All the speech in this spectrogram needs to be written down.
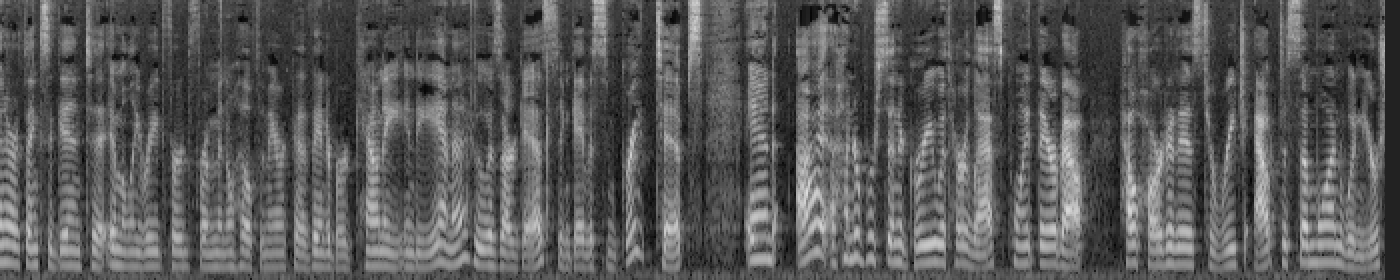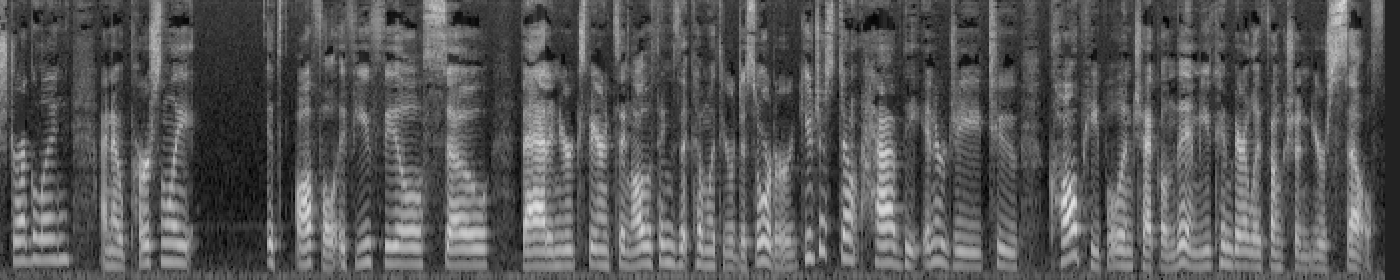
And our thanks again to Emily Reidford from Mental Health America, Vanderburgh County, Indiana, who was our guest and gave us some great tips. And I 100% agree with her last point there about how hard it is to reach out to someone when you're struggling. I know personally, it's awful if you feel so bad and you're experiencing all the things that come with your disorder, you just don't have the energy to call people and check on them. You can barely function yourself.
